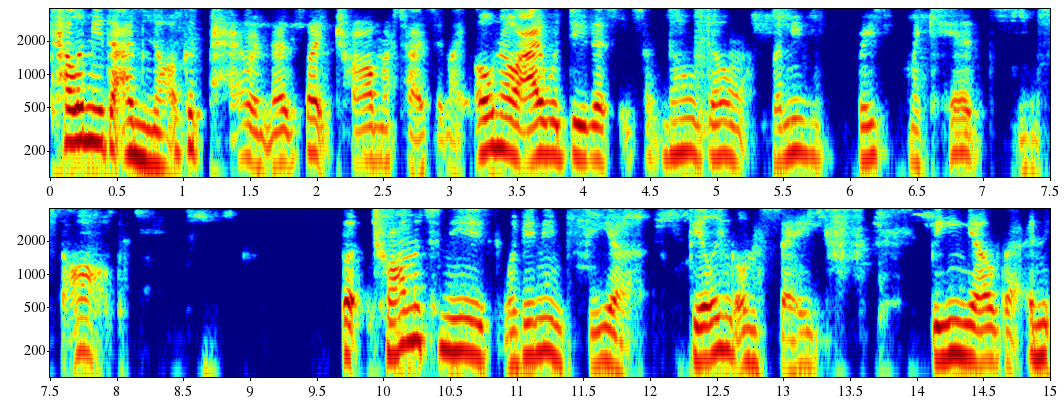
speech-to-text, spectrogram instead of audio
telling me that I'm not a good parent. That's like traumatizing. Like, oh no, I would do this. It's like, no, don't. Let me raise my kids and stop. But trauma to me is living in fear, feeling unsafe, being yelled at. And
